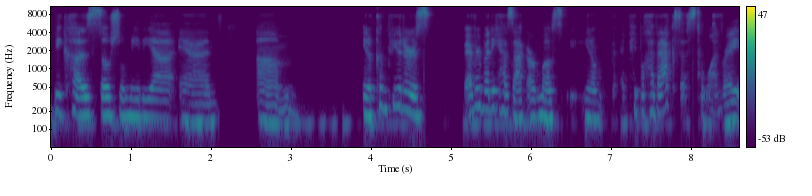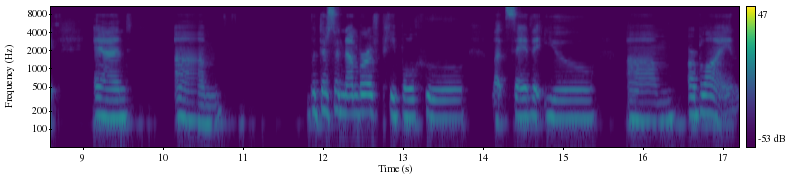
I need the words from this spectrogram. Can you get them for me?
because social media and um, you know computers everybody has or most you know people have access to one right? And um but there's a number of people who let's say that you um, are blind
